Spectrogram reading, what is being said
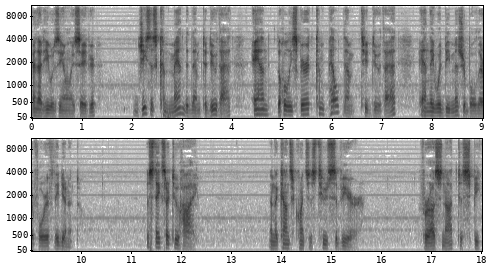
and that he was the only Savior. Jesus commanded them to do that, and the Holy Spirit compelled them to do that, and they would be miserable, therefore, if they didn't. The stakes are too high, and the consequences too severe for us not to speak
